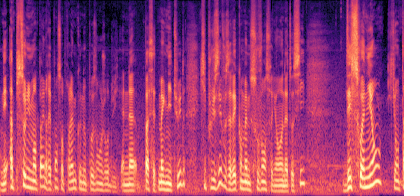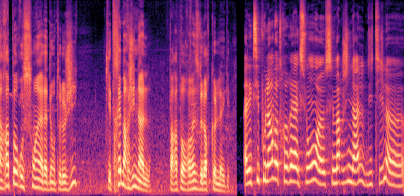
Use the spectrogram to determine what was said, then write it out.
n'est absolument pas une réponse au problème que nous posons aujourd'hui. Elle n'a pas cette magnitude. Qui plus est, vous avez quand même souvent, soyons honnêtes aussi, des soignants qui ont un rapport aux soins et à la déontologie qui est très marginal par rapport au reste de leurs collègues. Alexis Poulain, votre réaction, euh, c'est marginal, dit-il. Euh,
